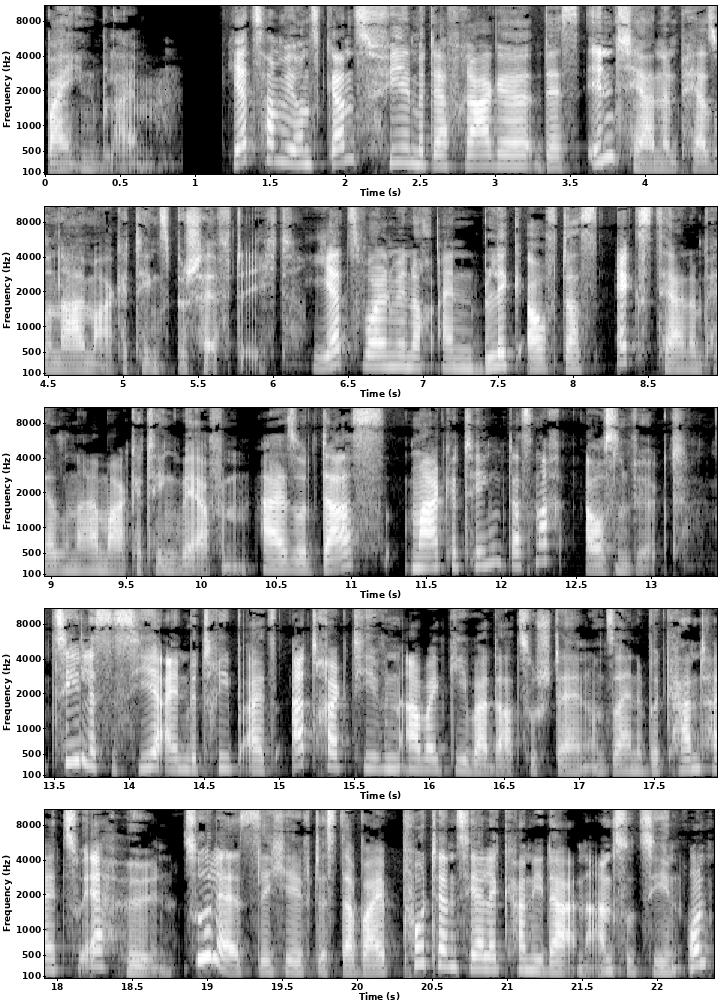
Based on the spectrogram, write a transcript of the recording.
bei ihnen bleiben. Jetzt haben wir uns ganz viel mit der Frage des internen Personalmarketings beschäftigt. Jetzt wollen wir noch einen Blick auf das externe Personalmarketing werfen, also das Marketing, das nach außen wirkt. Ziel ist es hier, einen Betrieb als attraktiven Arbeitgeber darzustellen und seine Bekanntheit zu erhöhen. Zusätzlich hilft es dabei, potenzielle Kandidaten anzuziehen und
